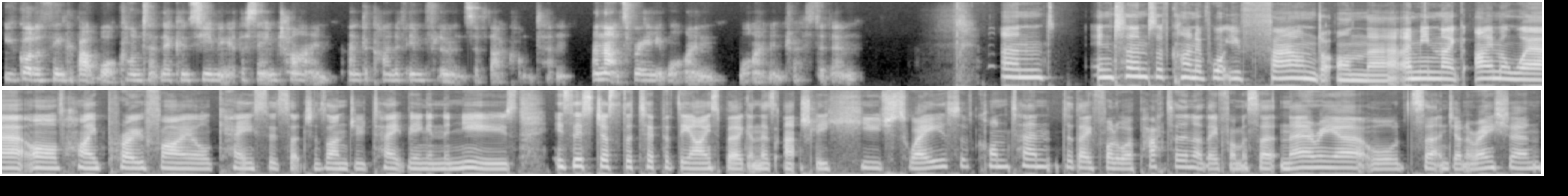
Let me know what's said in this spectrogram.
you've got to think about what content they're consuming at the same time and the kind of influence of that content. And that's really what I'm what I'm interested in. And in terms of kind of what you've found on there, I mean, like I'm aware of high profile cases such as Andrew Tate being in the news. Is this just the tip of the iceberg and there's actually huge swathes of content? Do they follow a pattern? Are they from a certain area or certain generation?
